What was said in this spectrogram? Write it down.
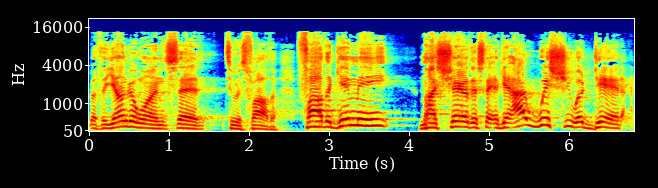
But the younger one said to his father, Father, give me my share of this thing. Again, I wish you were dead.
